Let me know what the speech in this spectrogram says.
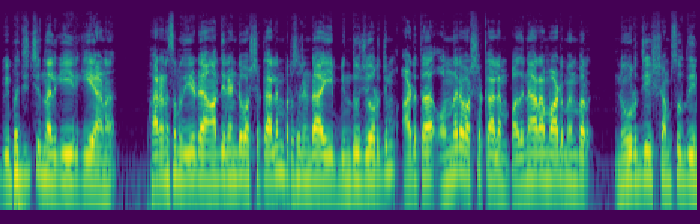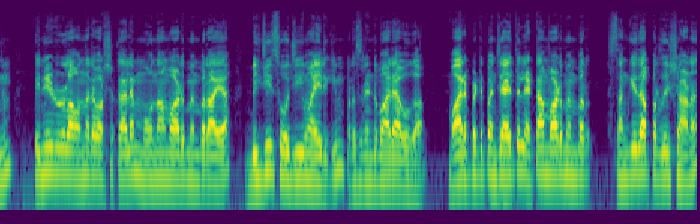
വിഭജിച്ച് നൽകിയിരിക്കുകയാണ് ഭരണസമിതിയുടെ ആദ്യ രണ്ട് വർഷക്കാലം പ്രസിഡന്റായി ബിന്ദു ജോർജും അടുത്ത ഒന്നര വർഷക്കാലം പതിനാറാം വാർഡ് മെമ്പർ നൂർജി ഷംസുദ്ദീനും പിന്നീടുള്ള ഒന്നര വർഷക്കാലം മൂന്നാം വാർഡ് മെമ്പറായ ബിജി സോജിയുമായിരിക്കും പ്രസിഡന്റുമാരാവുക. വാരപ്പെട്ടി പഞ്ചായത്തിൽ എട്ടാം വാർഡ് മെമ്പർ സംഗീത പ്രതീഷാണ്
